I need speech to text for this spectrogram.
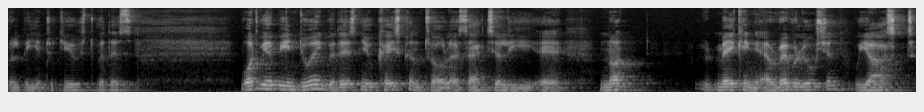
will be introduced with this. What we have been doing with this new case controller is actually uh, not making a revolution. We asked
